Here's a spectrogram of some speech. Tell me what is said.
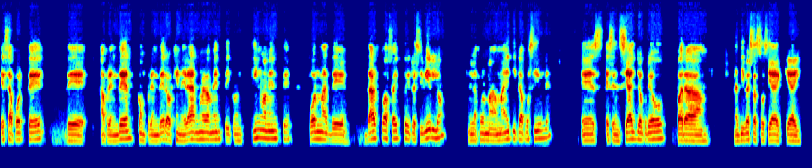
ese aporte de aprender, comprender o generar nuevamente y continuamente formas de dar tu afecto y recibirlo en la forma más ética posible es esencial, yo creo, para las diversas sociedades que hay.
